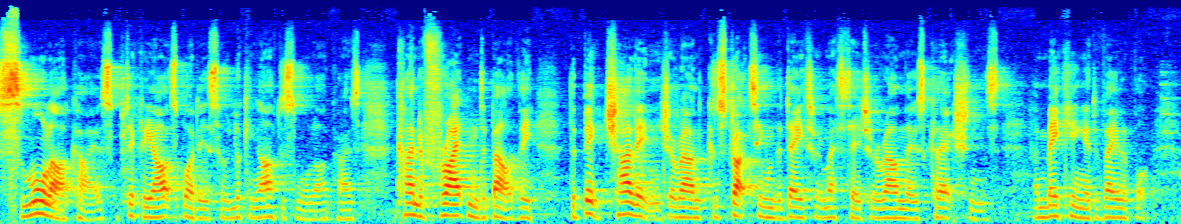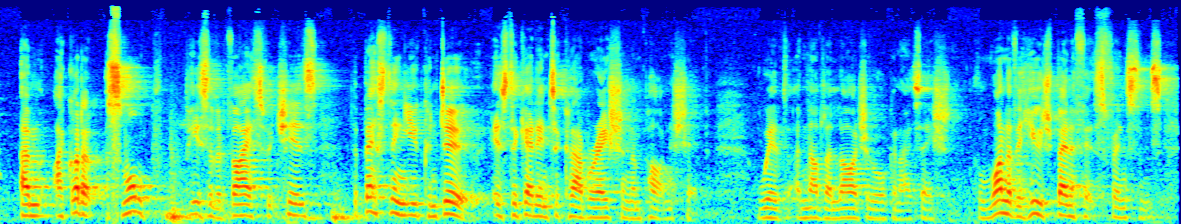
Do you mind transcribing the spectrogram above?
small archives, particularly arts bodies who are looking after small archives, kind of frightened about the, the big challenge around constructing the data and metadata around those collections and making it available. Um, I've got a small piece of advice, which is the best thing you can do is to get into collaboration and partnership with another larger organization. And one of the huge benefits, for instance,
